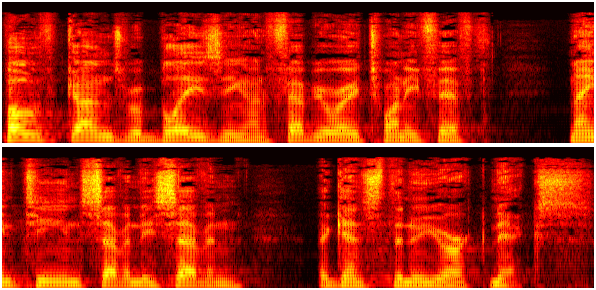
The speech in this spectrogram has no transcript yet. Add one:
Both guns were blazing on February 25th, 1977, against the New York Knicks.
